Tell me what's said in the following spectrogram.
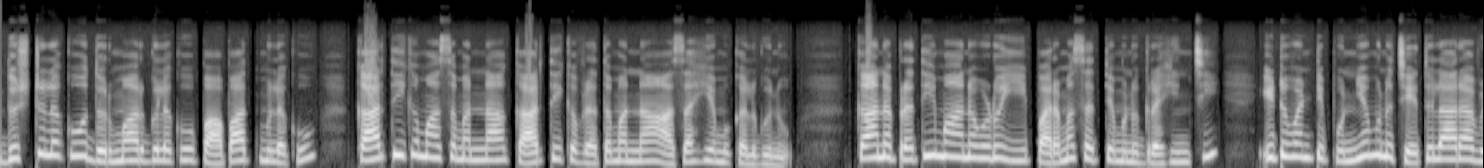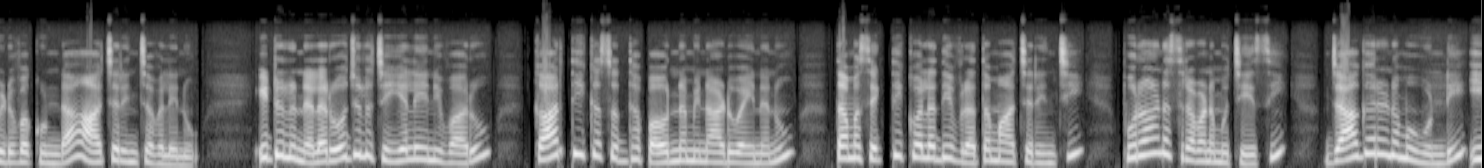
దుష్టులకు దుర్మార్గులకు పాపాత్ములకు కార్తీకమాసమన్నా కార్తీక వ్రతమన్నా అసహ్యము కలుగును. కాన ప్రతి మానవుడు ఈ పరమసత్యమును గ్రహించి ఇటువంటి పుణ్యమును చేతులారా విడువకుండా ఆచరించవలెను. ఇటులు నెల రోజులు చెయ్యలేనివారు కార్తీక శుద్ధ పౌర్ణమి నాడు అయినను తమ శక్తి కొలది వ్రతమాచరించి పురాణ శ్రవణము చేసి జాగరణము ఉండి ఈ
